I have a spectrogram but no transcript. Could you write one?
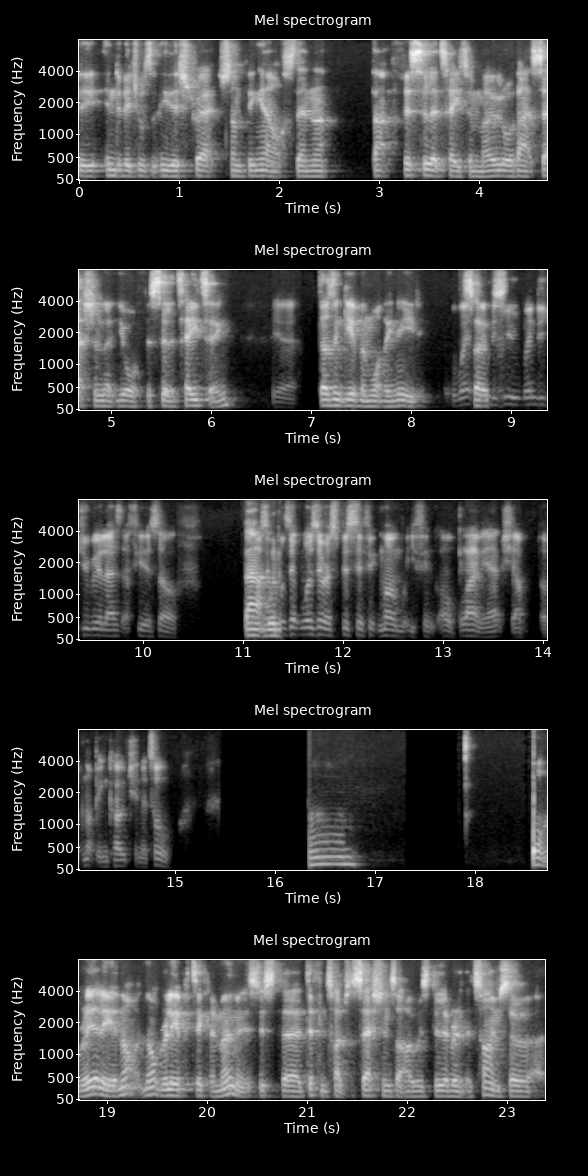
the individuals that need a stretch something else, then that, that facilitator mode or that session that you're facilitating yeah. doesn't give them what they need. When, so when did you when did you realize that for yourself? That was would was, it, was there a specific moment where you think, oh, blimey, actually, I've, I've not been coaching at all? Um, not really, not not really a particular moment. It's just uh, different types of sessions that I was delivering at the time. So uh,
